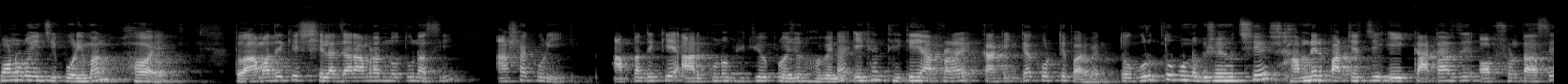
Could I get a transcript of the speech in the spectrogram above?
পনেরো ইঞ্চি পরিমাণ হয়। তো আমাদেরকে সেলা, যারা আমরা নতুন আছি, আশা করি আপনাদেরকে আর কোনো ভিডিও প্রয়োজন হবে না। এখান থেকেই আপনারা কাটিংটা করতে পারবেন। তো গুরুত্বপূর্ণ বিষয় হচ্ছে, সামনের পার্টের যে এই কাটার যে অপশনটা আছে,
